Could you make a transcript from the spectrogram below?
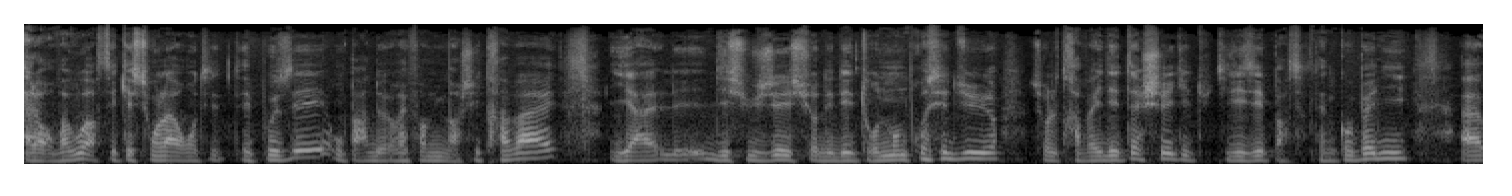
Alors on va voir, ces questions-là ont été posées, on parle de réforme du marché du travail, il y a les- des sujets sur des détournements de procédures, sur le travail détaché qui est utilisé par certaines compagnies. Euh,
